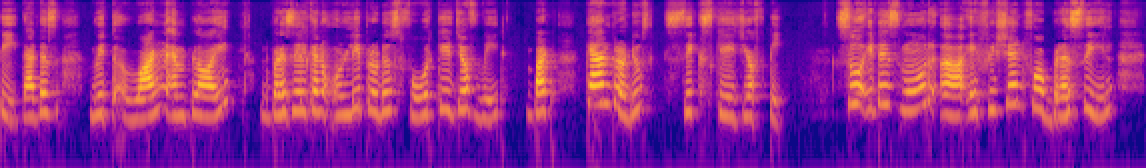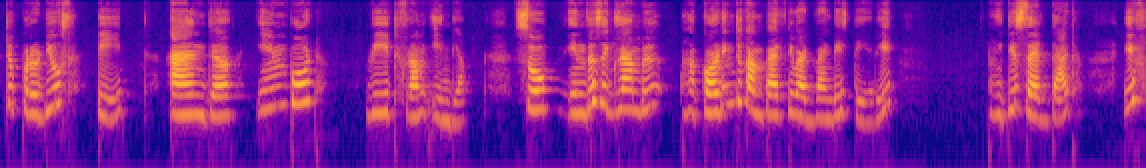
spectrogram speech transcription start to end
tea. That is, with one employee, Brazil can only produce 4 kg of wheat, but can produce 6 kg of tea. So, it is more uh, efficient for Brazil to produce tea and uh, import wheat from India. So, in this example, according to comparative advantage theory, it is said that if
